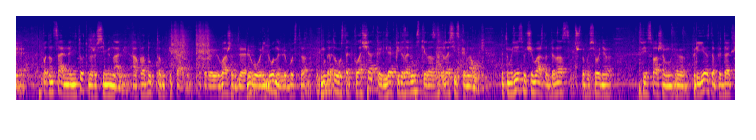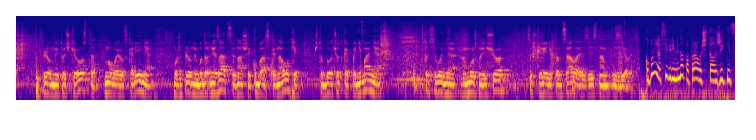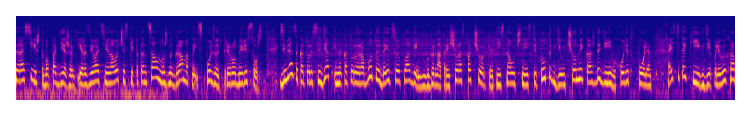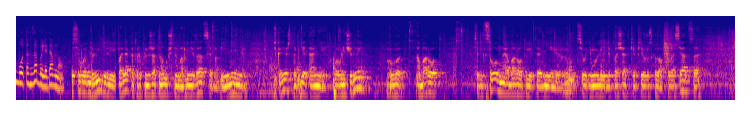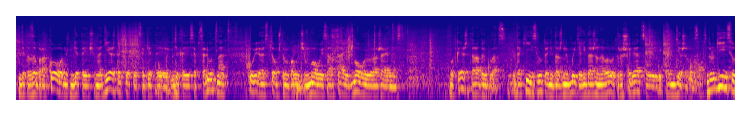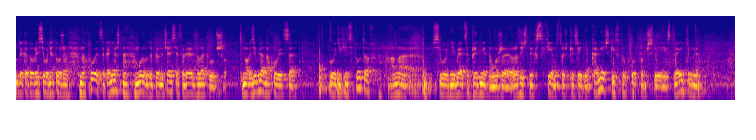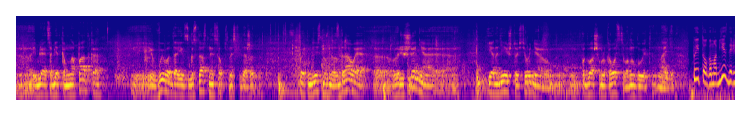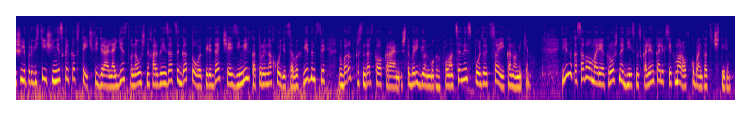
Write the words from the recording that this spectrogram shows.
потенциально не то, что даже семенами, а продуктом питания, который важен для любого региона, для любой страны. Мы готовы стать площадкой для перезагрузки российской науки. Поэтому здесь очень важно для нас, чтобы сегодня связи с вашим э, приездом придать определенные точки роста, новое ускорение, может, определенную модернизацию нашей кубанской науки, чтобы было четкое понимание, что сегодня можно еще с точки зрения потенциала здесь нам сделать. Кубань во все времена по праву считалась житницей России. Чтобы поддерживать и развивать семеноводческий потенциал, нужно грамотно использовать природный ресурс. Земля, за которой следят и на которой работают, дают свои плоды. Губернатор еще раз подчеркивает, есть научные институты, где ученые каждый день выходят в поле. А есть и такие, где полевых работах забыли давно. Сегодня видели поля, которые принадлежат научным организациям, объединениям. То есть, конечно, где-то они вовлечены в оборот селекционный оборот, где-то они, сегодня мы увидели площадки, как я уже сказал, колосятся, где-то забракованы, где-то еще надежда теплится, где-то где, -то, есть абсолютно уверенность в том, что мы получим новые сорта и новую урожайность. Вот, конечно, это радует глаз. И такие институты, они должны быть, они должны, наоборот, расширяться и поддерживаться. Другие институты, которые сегодня тоже находятся, конечно, может быть, определенной части оставляют желать лучшего. Но земля находится у этих институтов. Она сегодня является предметом уже различных схем с точки зрения коммерческих структур, в том числе и строительных, э, является объектом нападка и вывода из государственной собственности даже. Поэтому здесь нужно здравое э, решение. Я надеюсь, что сегодня под вашим руководством оно будет найдено. По итогам объезда решили провести еще несколько встреч. Федеральное агентство научных организаций готово передать часть земель, которые находятся в их ведомстве, в оборот Краснодарского края, чтобы регион мог их полноценно использовать в своей экономике. Елена Касабова, Мария Крошина, Денис Москаленко, Алексей Комаров, Кубань 24.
